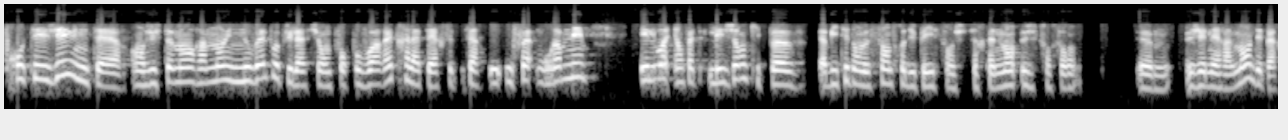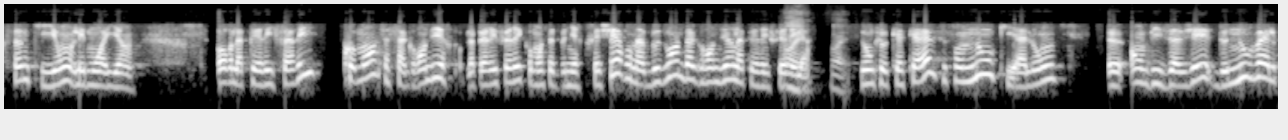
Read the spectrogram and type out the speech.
protéger une terre en justement ramenant une nouvelle population pour pouvoir être à la terre, ou, ou, ramener en fait, les gens qui peuvent habiter dans le centre du pays sont certainement sont, euh, généralement des personnes qui ont les moyens. Or, la périphérie commence à s'agrandir. La périphérie commence à devenir très chère. On a besoin d'agrandir la périphérie. Donc, le KKL, ce sont nous qui allons euh, envisager de nouvelles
